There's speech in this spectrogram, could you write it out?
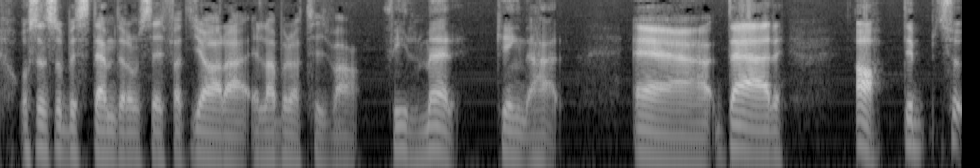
Och sen så bestämde de sig för att göra elaborativa filmer kring det här. Eh, Där Ja, det, så,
